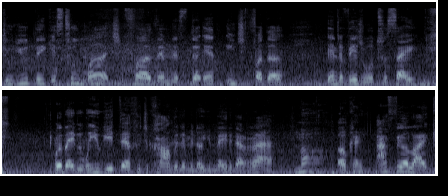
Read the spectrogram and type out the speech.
do you think it's too much for them to the each for the individual to say, well, baby, when you get there, could you call me? Let me know you made it. Da da da. Nah. Okay, I feel like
